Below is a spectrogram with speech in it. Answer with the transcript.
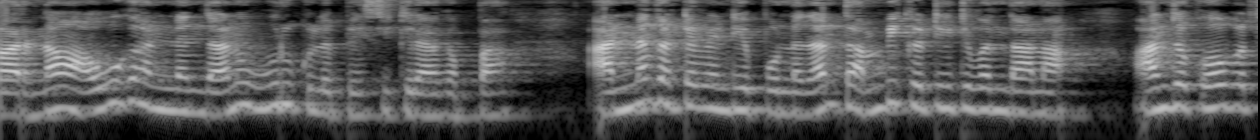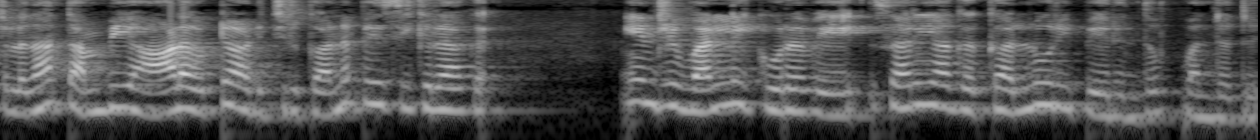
காரணம் அவங்க அண்ணன் தானே ஊருக்குள்ளே பேசிக்கிறாங்கப்பா அண்ணன் கட்ட வேண்டிய பொண்ணை தான் தம்பி கட்டிட்டு வந்தானா? அந்த கோபத்தில் தான் தம்பி ஆளை விட்டு அடிச்சிருக்கான்னு பேசிக்கிறாங்க. என்று வள்ளி கூறவே சரியாக கல்லூரி பேருந்தும் வந்தது.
